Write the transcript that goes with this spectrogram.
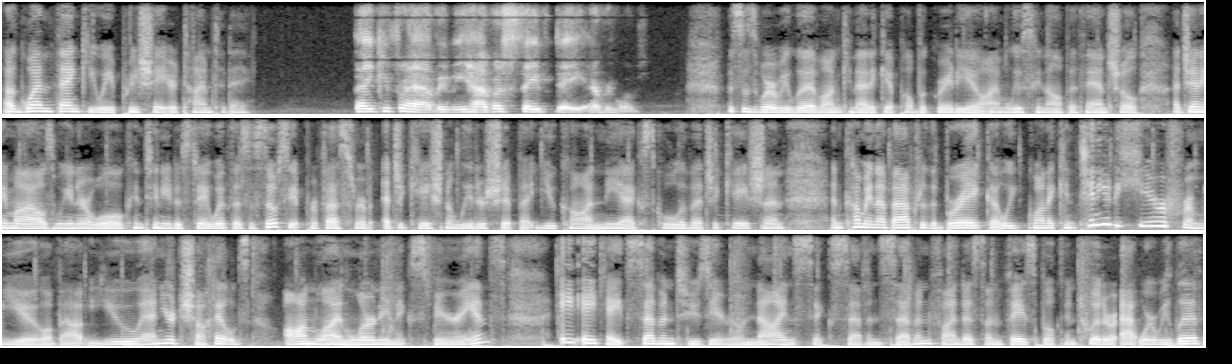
Uh, Gwen, thank you. We appreciate your time today. Thank you for having me. Have a safe day, everyone. This is Where We Live on Connecticut Public Radio. I'm Lucy Nalpathanchel. Uh, Jennie Miles Weiner will continue to stay with us, Associate Professor of Educational Leadership at UConn Neag School of Education. And coming up after the break, uh, we want to continue to hear from you about you and your child's online learning experience. 888-720-9677. Find us on Facebook and Twitter at Where We Live.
